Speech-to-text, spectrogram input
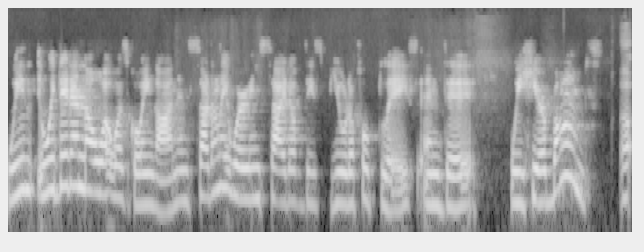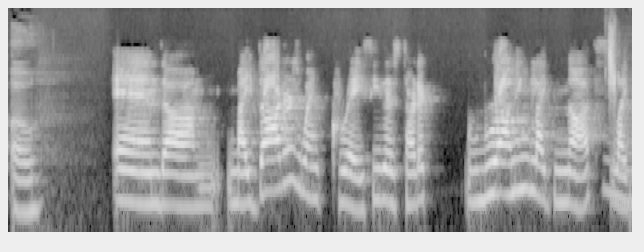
we we didn't know what was going on. And suddenly we're inside of this beautiful place and the, we hear bombs. Uh-oh. And um, my daughters went crazy. They started running like nuts mm. like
